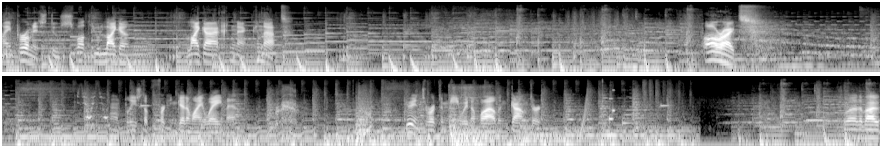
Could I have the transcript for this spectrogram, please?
I promise to swat you like a... like a knat. Alright. Oh, please stop freaking getting my way, man. You interrupted me with a wild encounter. What about...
